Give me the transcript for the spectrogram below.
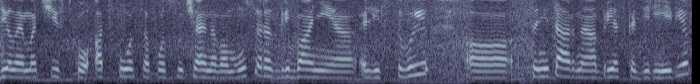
делаем очистку откосов от случайного мусора, сгребание листвы, э, санитарная обрезка деревьев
